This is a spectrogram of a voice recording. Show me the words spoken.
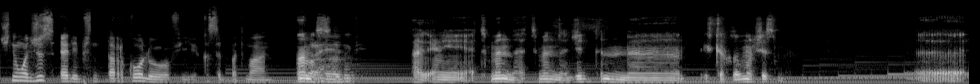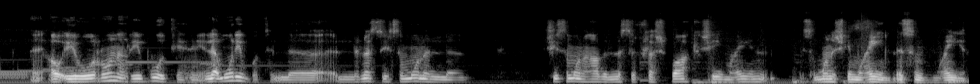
شنو هو الجزء اللي باش نتطرقوا له في قصة باتمان؟ أنا يعني اتمنى أتمنى جدا آه، يستخدمون شو اسمه آه، أو يورونا reboot يعني. لا مو reboot ال- ال- الناس يسمونه ال- شو يسمونه هذا الناس فلاش باك شيء معين يسمونه شيء معين اسم معين.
